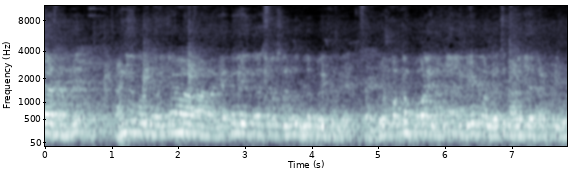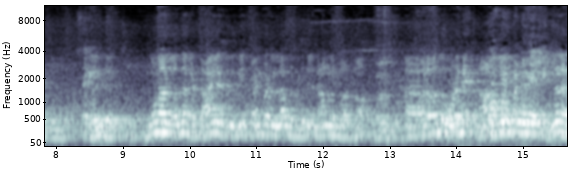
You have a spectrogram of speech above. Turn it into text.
தண்ணியை பொறுத்த வரைக்கும் ஏற்கனவே இருந்த சோர்ஸ்லேருந்து உள்ளே போயிட்டு இருக்கு. ஒரு பக்கம் போகலைனாங்க கேட் வால் வச்சு நாளைக்கு அதை கரெக்ட் பண்ணி கொடுத்துருவோம் சரி. ரெண்டு. மூணாவது வந்து அங்கே டாய்லெட் இருக்கு. பயன்பாடு இல்லாமல் இருந்தது. நாங்களும் பார்த்தோம். அதை வந்து உடனே நாளைக்கே பண்ணவே. இல்லை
